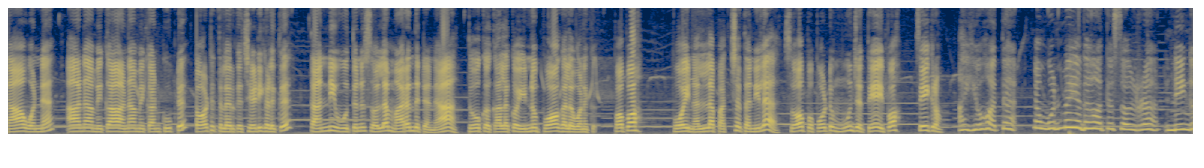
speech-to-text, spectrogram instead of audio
நான் உன்ன அனாமிகா அனாமிகான்னு கூப்பிட்டு தோட்டத்துல இருக்க செடிகளுக்கு தண்ணி ஊத்துன்னு சொல்ல மறந்துட்டேனா? தூக்க கலக்கம் இன்னும் போகல உனக்கு. போப்போ போய் நல்லா பச்சை தண்ணில சோப்பை போட்டு மூஞ்ச தேய் போ. சீக்கிரம். ஐயோ அத்தை நான் உண்மையதான் அத்தை சொல்றேன். நீங்க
